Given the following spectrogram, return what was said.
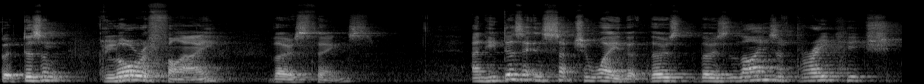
but doesn't glorify those things. And he does it in such a way that those, those lines of breakage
